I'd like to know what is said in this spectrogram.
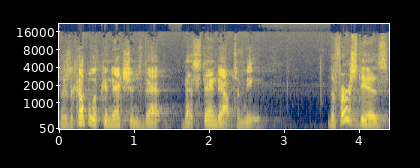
there's a couple of connections that, that stand out to me. The first is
